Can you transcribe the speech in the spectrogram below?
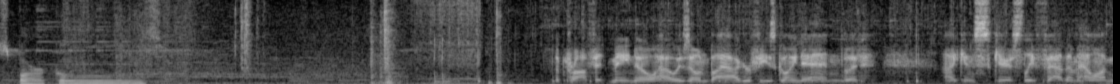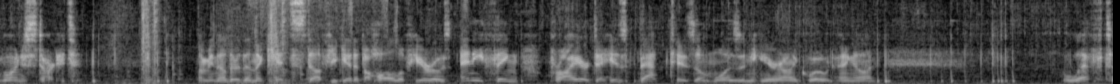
Sparkles. The prophet may know how his own biography is going to end, but I can scarcely fathom how I'm going to start it. I mean, other than the kid stuff you get at the Hall of Heroes, anything prior to his baptism was, and here I quote, hang on, left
